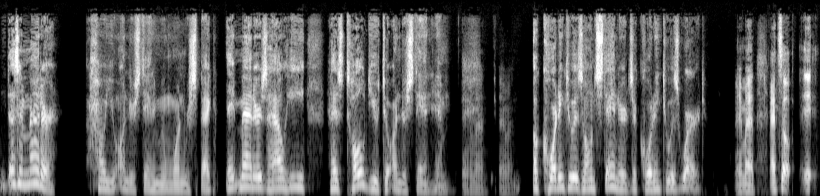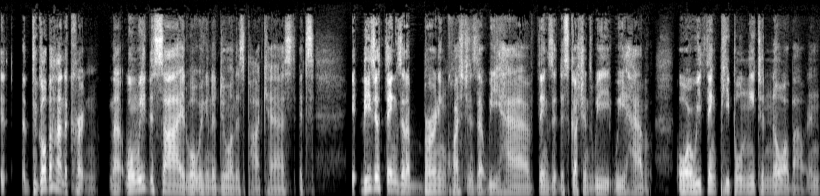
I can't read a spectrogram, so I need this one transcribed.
It doesn't matter how you understand Him in one respect, it matters how He has told you to understand Him Amen. Amen. according to His own standards, according to His word. Amen. And so, it, it, to go behind the curtain now, when we decide what we're going to do on this podcast, it's it, these are things that are burning questions that we have, things that discussions we we have, or we think people need to know about. And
